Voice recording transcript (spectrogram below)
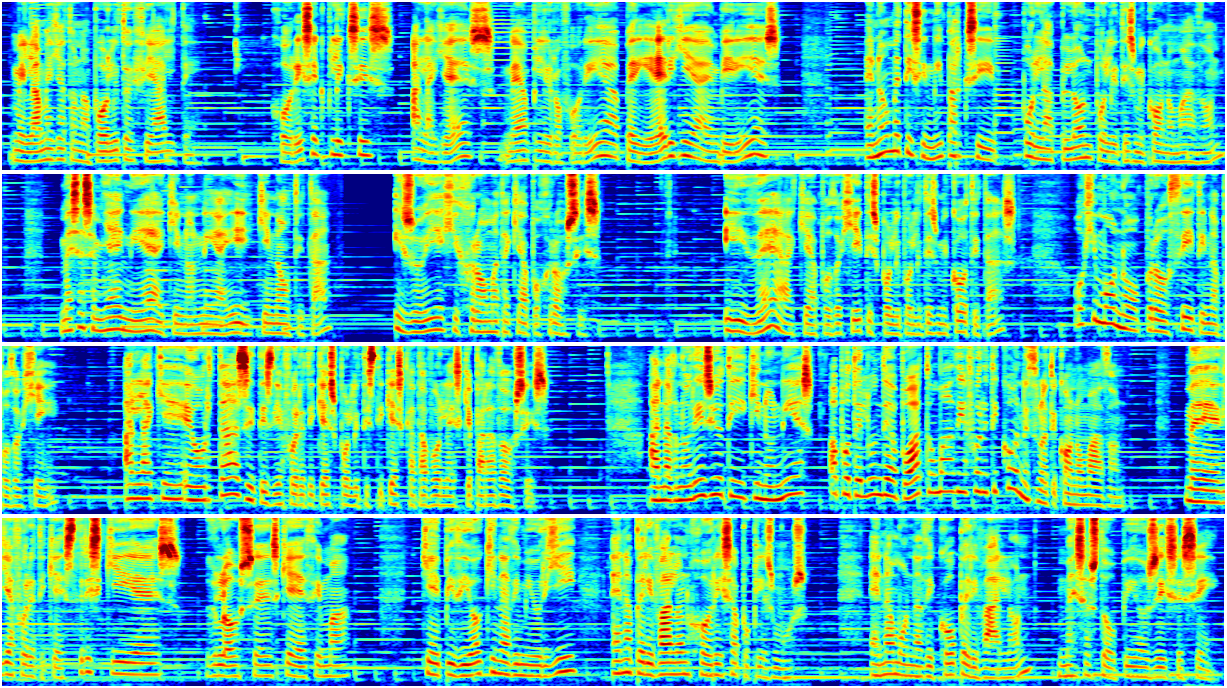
Μιλάμε για τον απόλυτο εφιάλτη. Χωρίς εκπλήξεις, αλλαγές, νέα πληροφορία, περιέργεια, εμπειρίες, ενώ με τη συνύπαρξη πολλαπλών πολιτισμικών ομάδων, μέσα σε μια ενιαία κοινωνία ή κοινότητα, η ζωή έχει χρώματα και αποχρώσεις. Η ιδέα και αποδοχή της πολυπολιτισμικότητας όχι μόνο προωθεί την αποδοχή, αλλά και εορτάζει τις διαφορετικές πολιτιστικές καταβολές και παραδόσεις. Αναγνωρίζει ότι οι κοινωνίες αποτελούνται από άτομα διαφορετικών εθνοτικών ομάδων, με διαφορετικές θρησκείες, γλώσσες και έθιμα και επιδιώκει να δημιουργεί ένα περιβάλλον χωρίς αποκλεισμούς. Ένα μοναδικό περιβάλλον μέσα στο οποίο ζεις εσύ.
